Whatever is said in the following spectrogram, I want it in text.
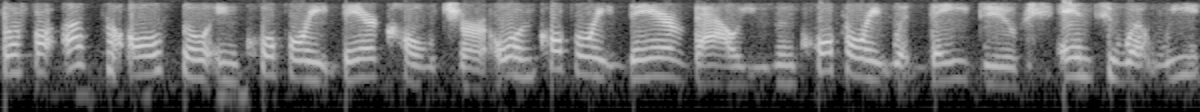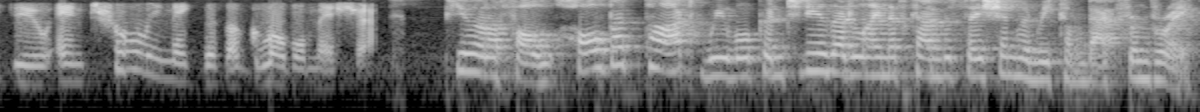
but for us to also incorporate their culture or incorporate their values, incorporate what they do into what we do, and truly make this a global mission. Beautiful. Hold that thought. We will continue that line of conversation when we come back from break.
